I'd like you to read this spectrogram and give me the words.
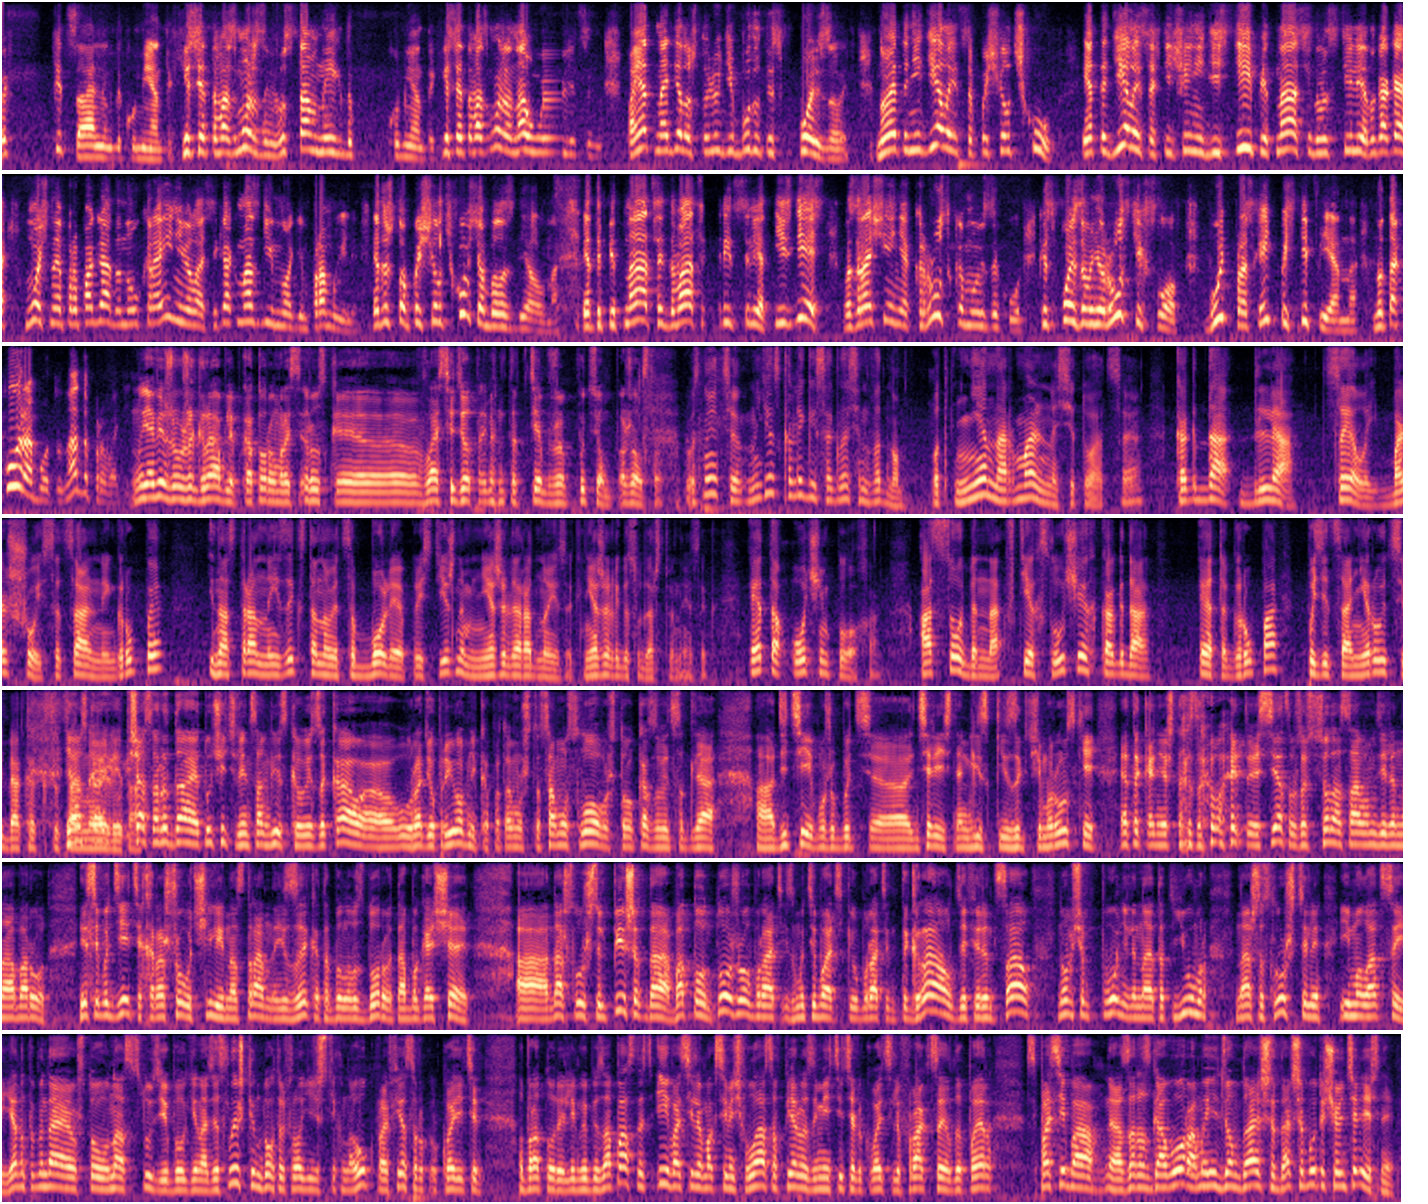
официальных документах, если это возможно, в уставных документах, если это возможно, на улице. Понятное дело, что люди будут использовать, но это не делается по щелчку. Это делается в течение 10, 15, 20 лет. Ну, какая мощная пропаганда на Украине велась, и как мозги многим промыли. Это что, по щелчку все было сделано? Это 15, 20, 30 лет. И здесь возвращение к русскому языку, к использованию русских слов будет происходить постепенно. Но такую работу надо проводить. Ну, я вижу уже грабли, по которым русская э, власть идет примерно тем же путем. Пожалуйста. Вы знаете, ну, я с коллегой согласен в одном. Вот ненормальная ситуация – когда для целой большой социальной группы иностранный язык становится более престижным, нежели родной язык, нежели государственный язык. Это очень плохо. Особенно в тех случаях, когда эта группа позиционирует себя как социальная Я элита. Сейчас рыдает учительница английского языка а, у радиоприемника, потому что само слово, что оказывается для а, детей может быть а, интереснее английский язык, чем русский, это, конечно, разрывает ее сердце, потому что все на самом деле наоборот. Если бы дети хорошо учили иностранный язык, это было бы здорово, это обогащает. А, наш слушатель пишет, да, батон тоже убрать, из математики убрать интеграл, дифференциал. Ну, в общем, поняли на этот юмор наши слушатели и молодцы. Я напоминаю, что что у нас в студии был Геннадий Слышкин, доктор филологических наук, профессор, руководитель лаборатории лингвобезопасность, и Василий Максимович Власов, первый заместитель руководителя фракции ЛДПР. Спасибо э, за разговор, а мы идем дальше. Дальше будет еще интереснее.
